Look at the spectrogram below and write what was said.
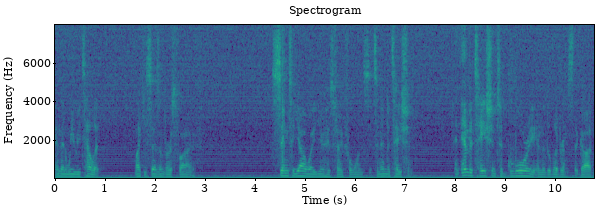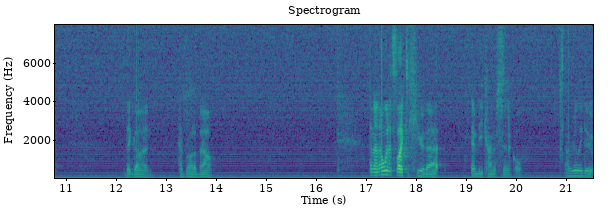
And then we retell it, like he says in verse 5. Sing to Yahweh, you his faithful ones. It's an invitation. an invitation to glory in the deliverance that God that God had brought about. And I know what it's like to hear that and be kind of cynical. I really do.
